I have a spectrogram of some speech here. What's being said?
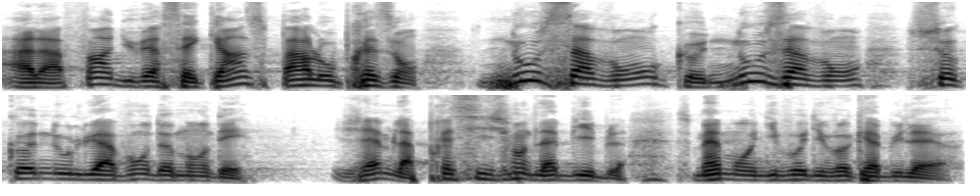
à la fin du verset 15, parle au présent. Nous savons que nous avons ce que nous lui avons demandé. J'aime la précision de la Bible, même au niveau du vocabulaire.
